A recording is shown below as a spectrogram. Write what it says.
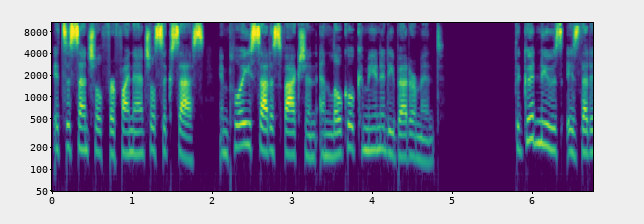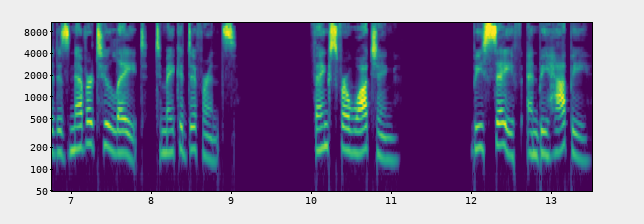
it's essential for financial success, employee satisfaction, and local community betterment. The good news is that it is never too late to make a difference. Thanks for watching. Be safe and be happy.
